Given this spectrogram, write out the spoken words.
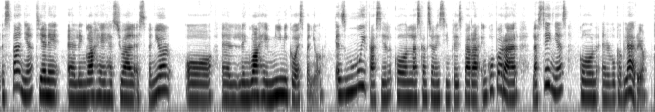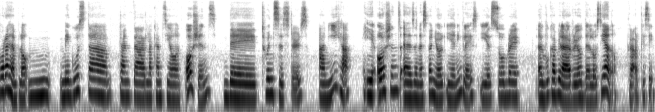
España tiene el lenguaje gestual español o el lenguaje mímico español. Es muy fácil con las canciones simples para incorporar las señas con el vocabulario. Por ejemplo, me gusta cantar la canción Oceans de Twin Sisters a mi hija. Y Oceans es en español y en inglés y es sobre el vocabulario del océano, claro que sí.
